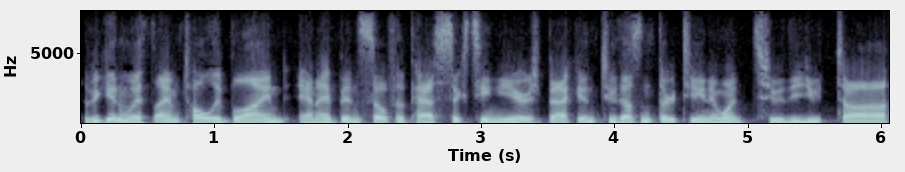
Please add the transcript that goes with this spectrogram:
To begin with, I am totally blind, and I've been so for the past 16 years. Back in 2013, I went to the Utah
